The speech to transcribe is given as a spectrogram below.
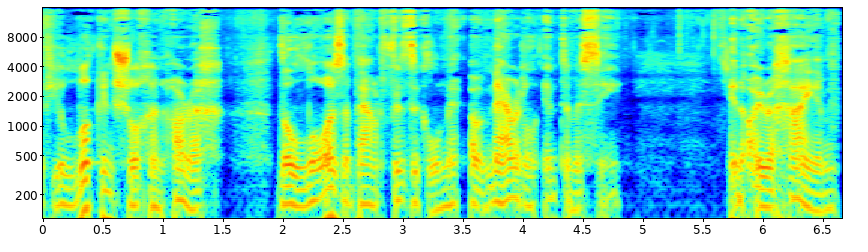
If you look in Shulchan Aruch, the laws about physical of marital intimacy in Oirachayim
